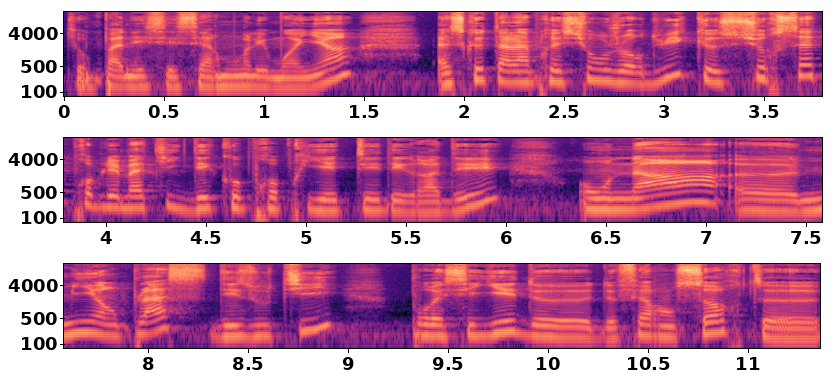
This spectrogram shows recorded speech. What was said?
qui n'ont pas nécessairement les moyens. Est-ce que tu as l'impression aujourd'hui que sur cette problématique des copropriétés dégradées, on a euh, mis en place des outils pour essayer de, faire en sorte euh,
